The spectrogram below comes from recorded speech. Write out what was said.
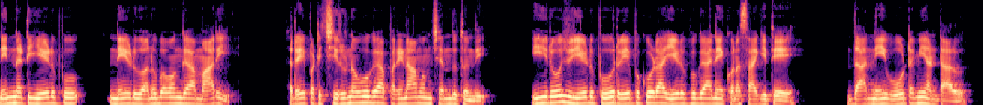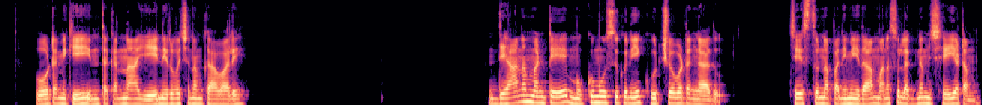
నిన్నటి ఏడుపు నేడు అనుభవంగా మారి రేపటి చిరునవ్వుగా పరిణామం చెందుతుంది. ఈరోజు ఏడుపు రేపు కూడా ఏడుపుగానే కొనసాగితే దాన్ని ఓటమి అంటారు. ఓటమికి ఇంతకన్నా ఏ నిర్వచనం కావాలి? ధ్యానం అంటే ముక్కు మూసుకుని కూర్చోవటం కాదు. చేస్తున్న పని మీద మనసు లగ్నం చేయటం.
